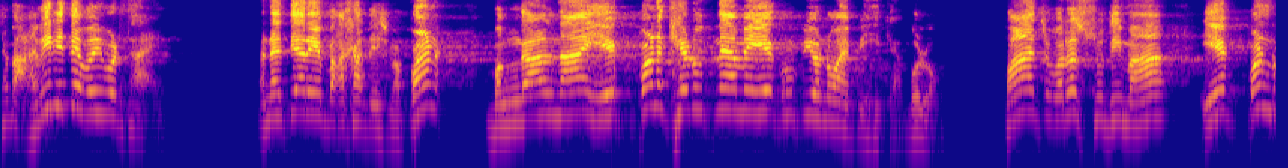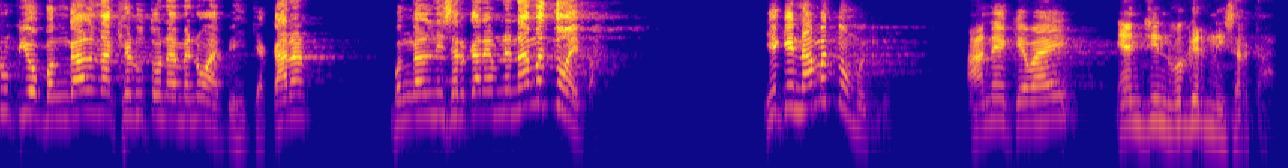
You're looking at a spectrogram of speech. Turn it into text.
સાહેબ, આવી રીતે વહીવટ થાય. અને અત્યારે આખા દેશમાં. પણ બંગાળના એક પણ ખેડૂતને અમે એક રૂપિયો ન આપી શક્યા. બોલો. પાંચ વર્ષ સુધીમાં એક પણ રૂપિયો બંગાળના ખેડૂતોને અમે ન આપી શક્યા. કારણ બંગાળની સરકારે અમને નામ જ ન આપ્યા. એ કે નામ જ ન મૂક્યું. આને કહેવાય એન્જિન વગરની સરકાર.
